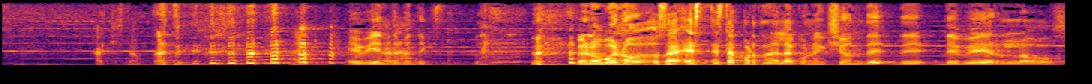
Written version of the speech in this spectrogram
Aquí estamos. Evidentemente que está. Pero bueno, o sea, es- esta parte de la conexión de, de, de ver los.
